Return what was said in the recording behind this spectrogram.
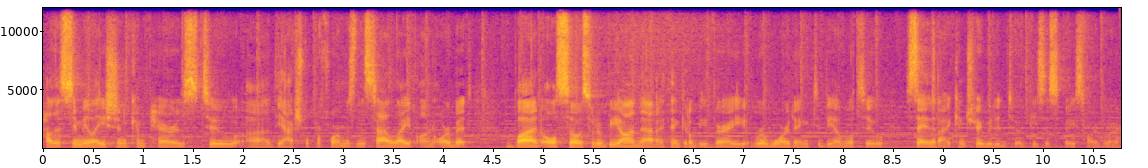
how the simulation compares to uh, the actual performance of the satellite on orbit, but also sort of beyond that, I think it'll be very rewarding to be able to say that I contributed to a piece of space hardware.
